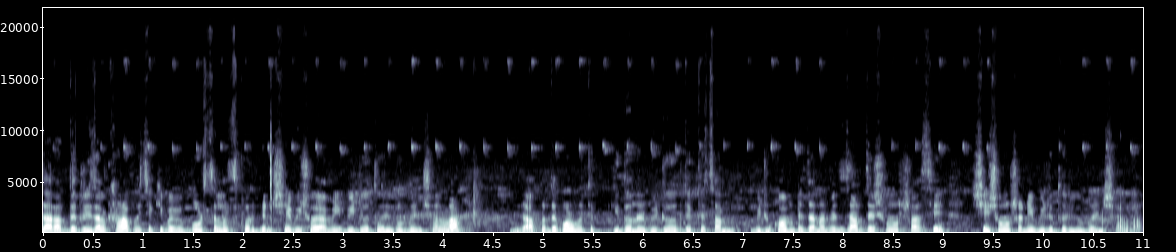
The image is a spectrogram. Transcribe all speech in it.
যারাদের রেজাল্ট খারাপ হয়েছে, কীভাবে বোর্ড চ্যালেঞ্জ করবেন, সে বিষয়ে আমি ভিডিও তৈরি করব ইনশাল্লাহ আপনাদের পরবর্তী কী ধরনের ভিডিও দেখতে চান, ভিডিও কমেন্টে জানাবেন। যার যে সমস্যা আছে, সেই সমস্যা নিয়ে ভিডিও তৈরি করব ইনশাল্লাহ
